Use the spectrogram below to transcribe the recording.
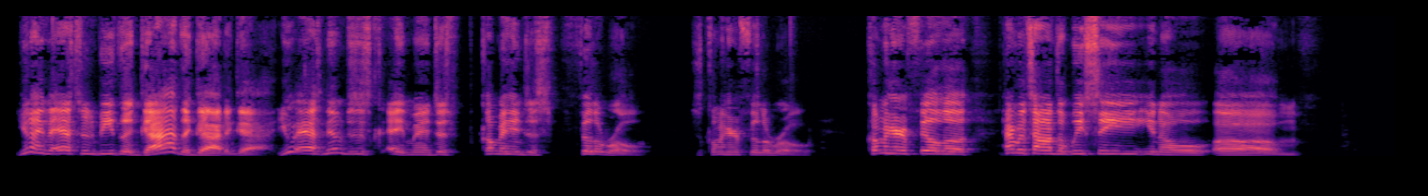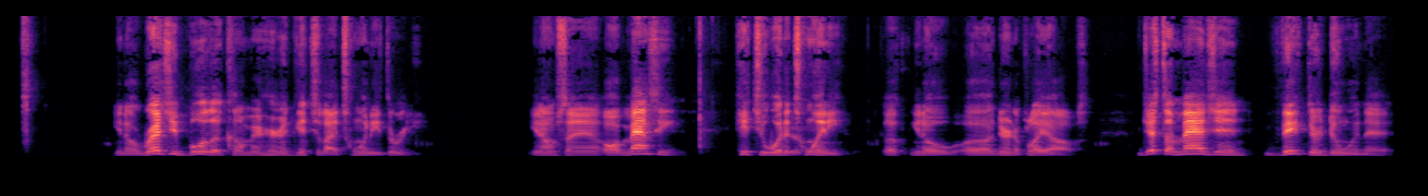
You're not even asking him to be the guy, the guy, the guy. You asking him to just, hey man, just come in here and just fill a role. Just come in here and fill a role. Come in here and fill a. How many times have we see, you know, um, you know, Reggie Bullock come in here and get you like 23? You know what I'm saying? Or Maxi hit you with a. 20, uh, you know, uh, during the playoffs. Just imagine Victor doing that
